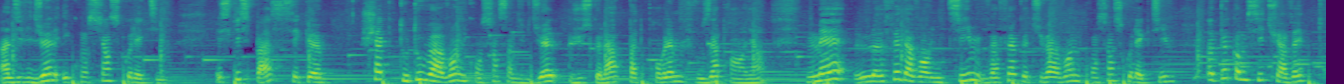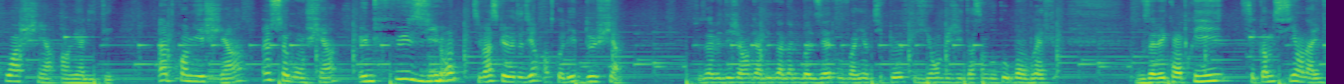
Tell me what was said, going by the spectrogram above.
individuelle et conscience collective. Et ce qui se passe, c'est que chaque toutou va avoir une conscience individuelle. Jusque-là, pas de problème, je vous apprends rien. Mais le fait d'avoir une team va faire que tu vas avoir une conscience collective, un peu comme si tu avais trois chiens en réalité. Un premier chien, un second chien, une fusion, tu vois ce que je veux te dire, entre les deux chiens. Si vous avez déjà regardé Dragon Ball Z, vous voyez un petit peu fusion Vegeta Sangoku. Bon, bref. Vous avez compris, c'est comme si on a une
